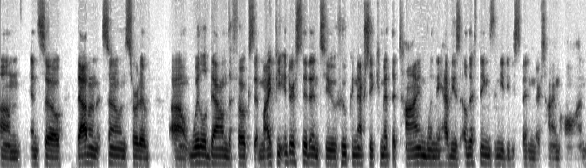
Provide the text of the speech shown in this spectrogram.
Um, and so that on its own sort of uh, whittle down the folks that might be interested into who can actually commit the time when they have these other things they need to be spending their time on.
